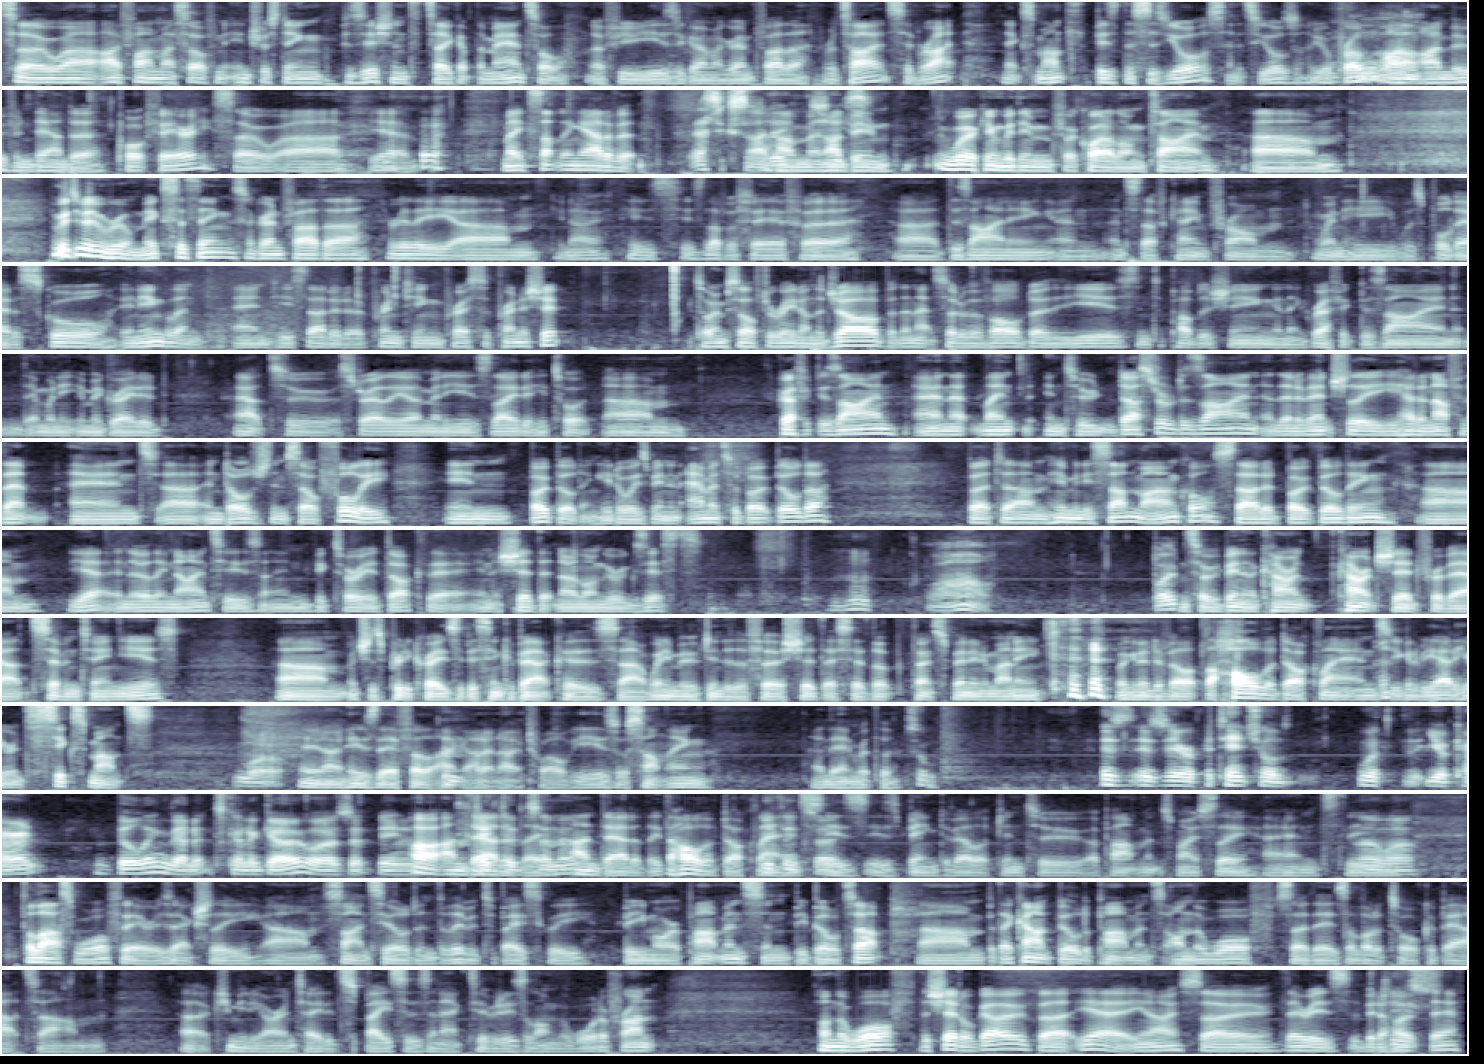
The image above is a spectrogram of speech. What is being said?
So uh, I find myself in an interesting position to take up the mantle. A few years ago, my grandfather retired. Said, "Right, next month, business is yours, and it's yours your problem. Wow. I'm, I'm moving down to Port Fairy, so uh, yeah, make something out of it." That's exciting. Um, and I've been working with him for quite a long time. Um, we do a real mix of things. My grandfather really, um, you know, his his love affair for uh, designing and, and stuff came from when he was pulled out of school in England and he started a printing press apprenticeship. Taught himself to read on the job, and then that sort of evolved over the years into publishing and then graphic design. And then when he immigrated out to Australia many years later, he taught um, graphic design, and that lent into industrial design. And then eventually he had enough of that and uh, indulged himself fully in boat building. He'd always been an amateur boat builder, but um, him and his son, my uncle, started boat building. Um, yeah, in the early '90s in Victoria Dock, there in a shed that no longer exists. wow. Boat And so we've been in the current current shed for about 17 years, um, which is pretty crazy to think about because uh, when he moved into the first shed, they said, look, don't spend any money. We're going to develop the whole of Docklands. You're going to be out of here in six months. Wow. You know, and he was there for like, I don't know, 12 years or something. And then with the So, is is there a potential with your current building that it's going to go, or has it been Oh, undoubtedly, somehow? undoubtedly. The whole of Docklands so? is, is being developed into apartments mostly, and the oh wow. The last wharf there is actually um, signed, sealed, and delivered to basically be more apartments and be built up. Um, but they can't build apartments on the wharf, so there's a lot of talk about um, uh, community-orientated spaces and activities along the waterfront. On the wharf, the shed will go, but yeah, you know, so there is a bit of hope there.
